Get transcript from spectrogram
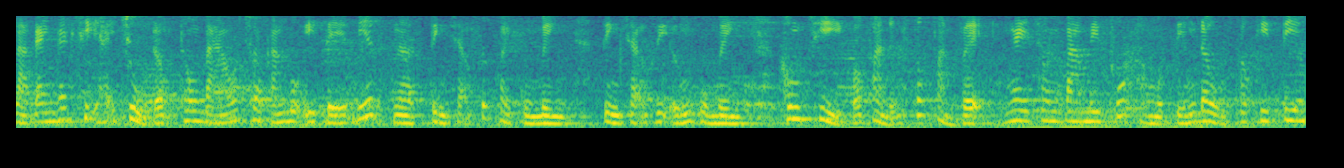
là các anh các chị hãy chủ động thông báo cho cán bộ y tế biết là tình trạng sức khỏe của mình, tình trạng dị ứng của mình, không chỉ có phản ứng sốc phản vệ ngay trong 30 phút hoặc một tiếng đầu sau khi tiêm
